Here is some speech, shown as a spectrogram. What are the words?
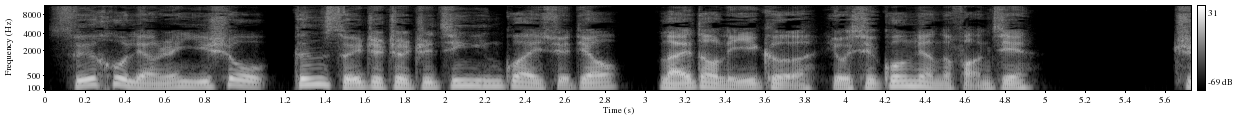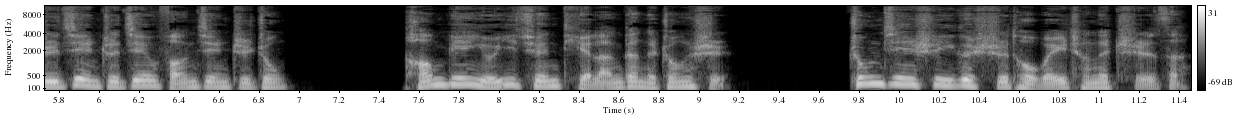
随后两人一兽跟随着这只精英怪雪貂来到了一个有些光亮的房间。只见这间房间之中，旁边有一圈铁栏杆的装饰。中间是一个石头围成的池子，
